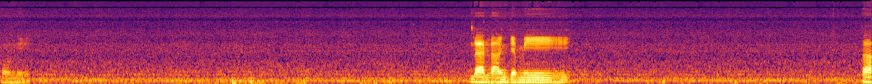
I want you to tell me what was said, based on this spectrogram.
ตรงนี้ ด้านหลังจะมี ตา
